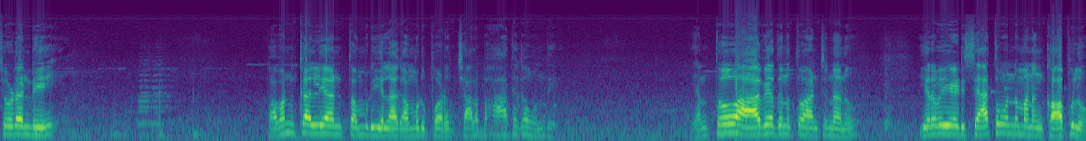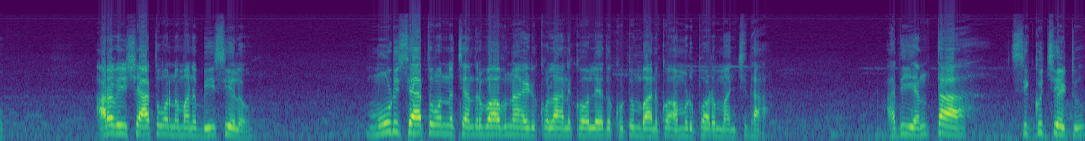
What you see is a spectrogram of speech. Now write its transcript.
చూడండి పవన్ కళ్యాణ్ తమ్ముడు ఇలాగ అమ్ముడుపోవడం చాలా బాధగా ఉంది. ఎంతో ఆవేదనతో అంటున్నాను. ఇరవై ఏడు శాతం ఉన్న మనం కాపులు అరవై శాతం ఉన్న మన బీసీలు మూడు శాతం ఉన్న చంద్రబాబు నాయుడు కులానికో లేదా కుటుంబానికో అమ్ముడుపోవడం మంచిదా? అది ఎంత సిగ్గుచేటు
